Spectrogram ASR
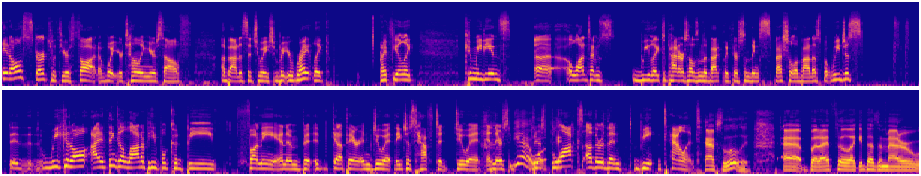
it all starts with your thought of what you're telling yourself about a situation. But you're right, like I feel like comedians uh, a lot of times we like to pat ourselves on the back like there's something special about us, but we just we could all I think a lot of people could be funny and get up there and do it. They just have to do it. And there's Yeah, there's well, blocks other than be- talent. Absolutely, uh, but I feel like it doesn't matter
